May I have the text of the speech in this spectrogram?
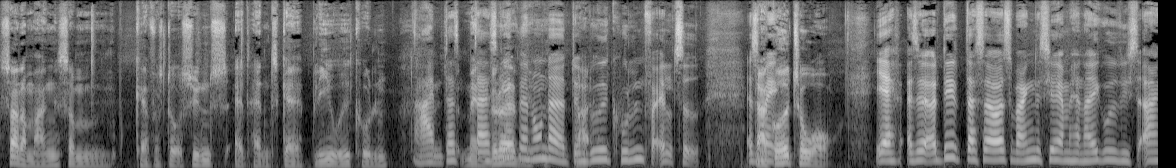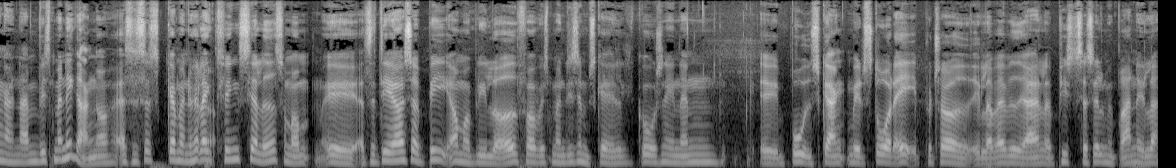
Så er der mange, som kan forstå, synes, at han skal blive ude i kulden. Nej, men der, Men der skal du ikke være nogen, der er dømt nej. ud i kulden for altid. Altså, der er man- gået to år. Ja, altså, og det der er så også mange, der siger, at han har ikke udvist anger. Nej, men hvis man ikke angrer, altså, så skal man jo heller ikke tvinges til at lade som om. Øh, altså, det er også at bede om at blive løjet for, hvis man ligesom skal gå sådan en anden øh, bodsgang med et stort A på tøjet, eller hvad ved jeg, eller piske sig selv med brand, eller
